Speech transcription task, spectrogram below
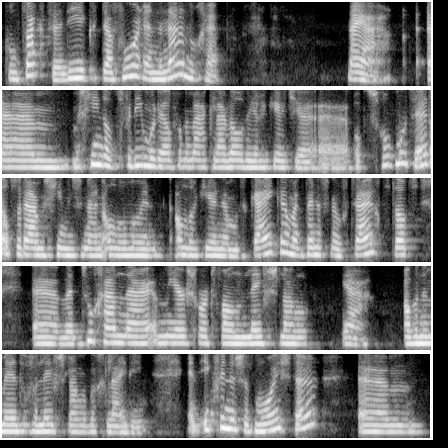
contacten die ik daarvoor en daarna nog heb. Nou ja, um, misschien dat het verdienmodel van de makelaar wel weer een keertje uh, op de schop moet. Hè? Dat we daar misschien eens naar een andere, moment, andere keer naar moeten kijken. Maar ik ben ervan overtuigd dat we toegaan naar een meer soort van levenslang ja, abonnement of een levenslange begeleiding. En ik vind dus het mooiste, um,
